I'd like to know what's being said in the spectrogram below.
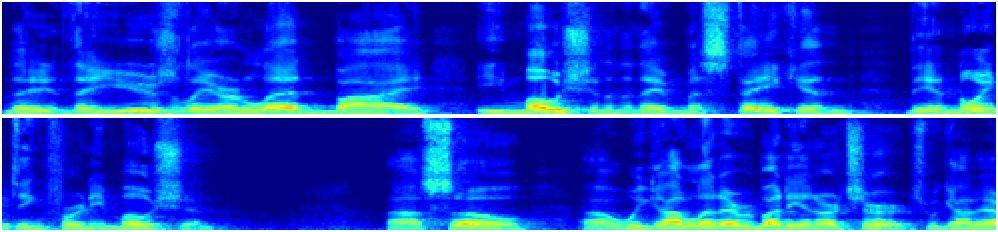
they they usually are led by emotion, and then they've mistaken the anointing for an emotion. Uh, so uh, we got to let everybody in our church. We got to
